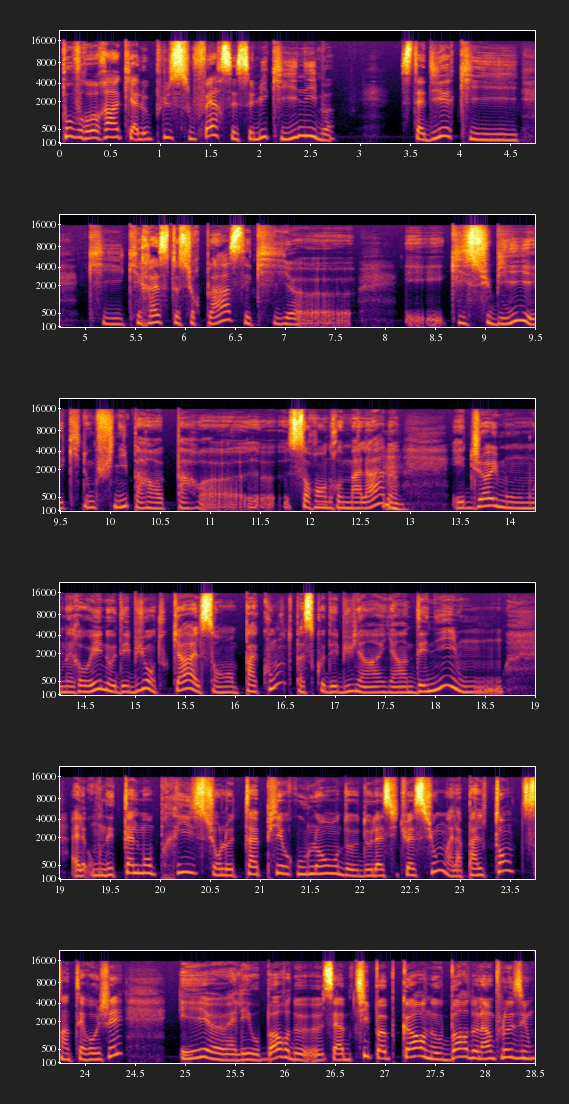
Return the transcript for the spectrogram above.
pauvre rat qui a le plus souffert, c'est celui qui inhibe, c'est-à-dire qui, qui, qui, reste sur place et qui et qui subit et qui donc finit par, par euh, s'en rendre malade. Mm. Et Joy, mon, héroïne, au début, en tout cas, elle s'en rend pas compte parce qu'au début, il y, a un déni. On, on, est tellement prise sur le tapis roulant de, la situation, elle n'a pas le temps de s'interroger et euh, elle est au bord de. C'est un petit pop-corn au bord de l'implosion.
